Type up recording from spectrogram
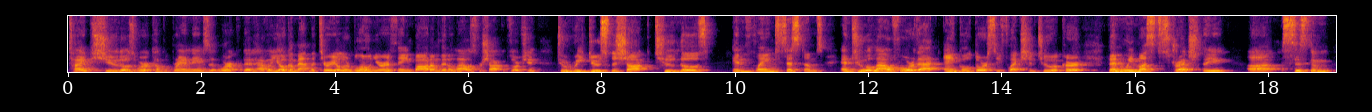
type shoe. Those were a couple brand names that work that have a yoga mat material or blown urethane bottom that allows for shock absorption to reduce the shock to those inflamed systems and to allow for that ankle dorsiflexion to occur. Then we must stretch the uh, system,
